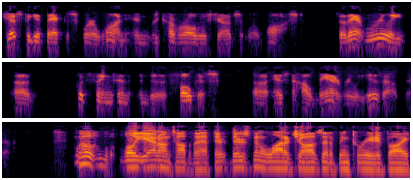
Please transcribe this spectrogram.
just to get back to square one and recover all those jobs that were lost. So that really uh, puts things in, into focus uh, as to how bad it really is out there. Well, well, you add on top of that, there, there's been a lot of jobs that have been created by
